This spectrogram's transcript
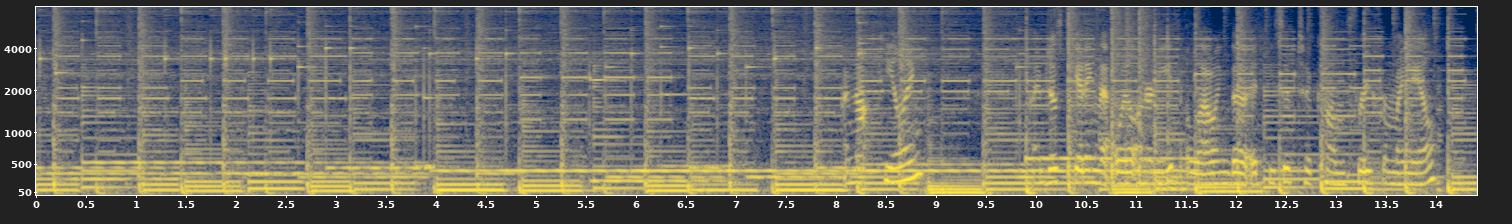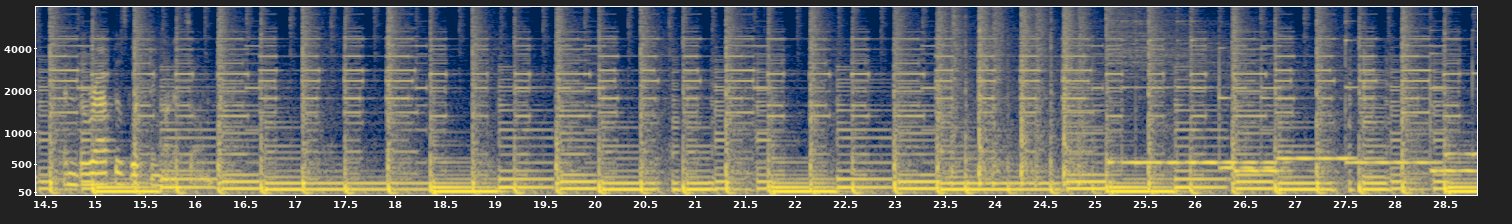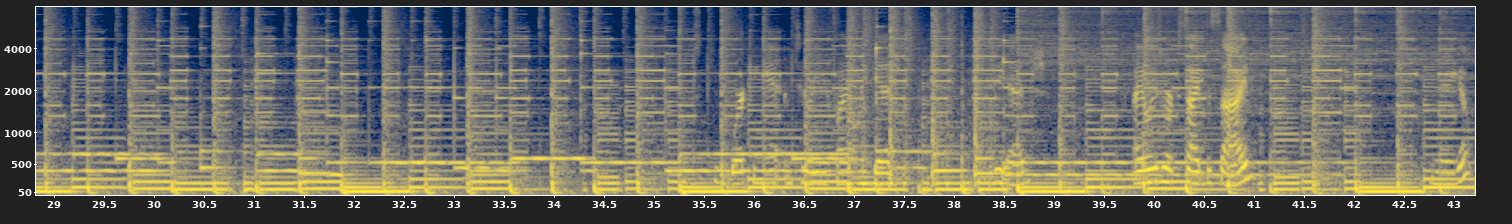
I'm not peeling, I'm just getting that oil underneath, allowing the adhesive to come free from my nail, and the wrap is lifting on its own. Work side to side. There you go.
